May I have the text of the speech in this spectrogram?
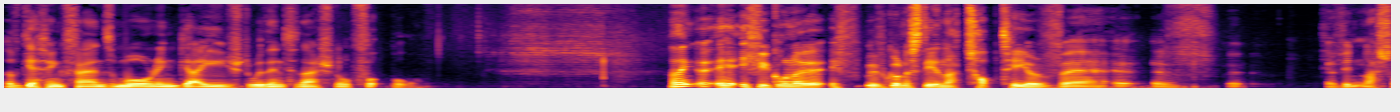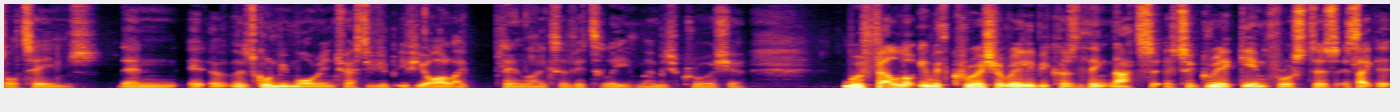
of getting fans more engaged with international football?" I think uh, if you're gonna if we're gonna stay in that top tier of uh, of of international teams, then it, uh, there's going to be more interest if you if you are like playing likes of Italy, maybe Croatia. We felt lucky with Croatia really because I think that's it's a great game for us to it's like uh,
